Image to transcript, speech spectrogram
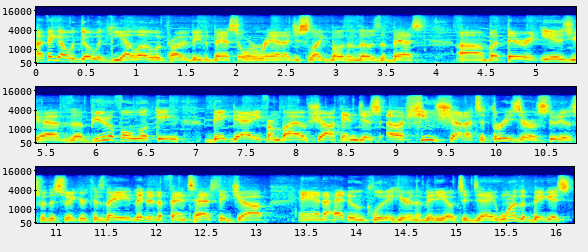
I think I would go with yellow would probably be the best or red. I just like both of those the best. Um, but there it is. You have the beautiful looking Big Daddy from Bioshock and just a huge shout out to 3-0 Studios for this figure because they, they did a fantastic job and I had to include it here in the video today. One of the biggest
